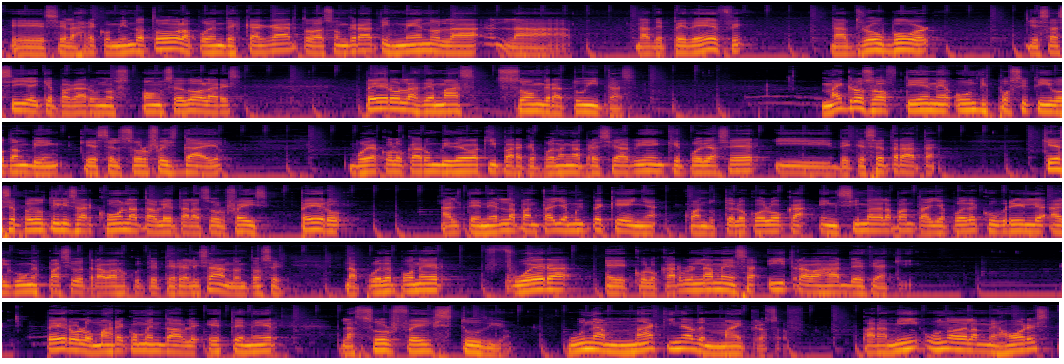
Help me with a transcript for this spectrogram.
Eh, se las recomiendo a todos, la pueden descargar, todas son gratis, menos la, la, de PDF, la Drawboard, y es así, hay que pagar unos 11 dólares, pero las demás son gratuitas. Microsoft tiene un dispositivo también que es el Surface Dial, Voy a colocar un video aquí para que puedan apreciar bien qué puede hacer y de qué se trata. Que se puede utilizar con la tableta, la Surface, pero al tener la pantalla muy pequeña, cuando usted lo coloca encima de la pantalla, puede cubrirle algún espacio de trabajo que usted esté realizando. Entonces, la puede poner fuera, eh, colocarlo en la mesa y trabajar desde aquí. Pero lo más recomendable es tener la Surface Studio, una máquina de Microsoft. Para mí, una de las mejores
